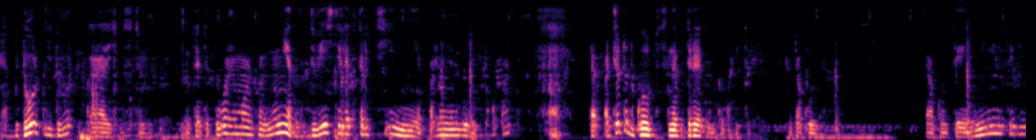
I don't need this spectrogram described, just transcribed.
как бы дорого и дорого, разница. Вот это тоже можно. Ну нет, в 200 электрити нет, пожалуй, я не буду покупать. Так, а что тут Gold Snapdragon какой-то? Что такое-то? Так, он тенмент или...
